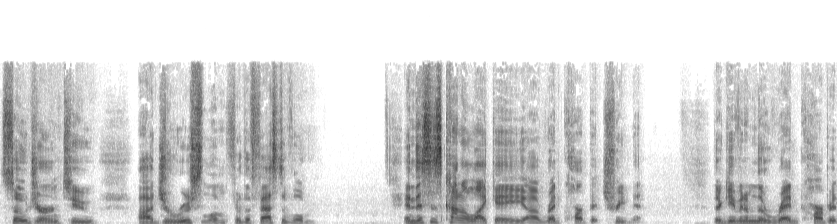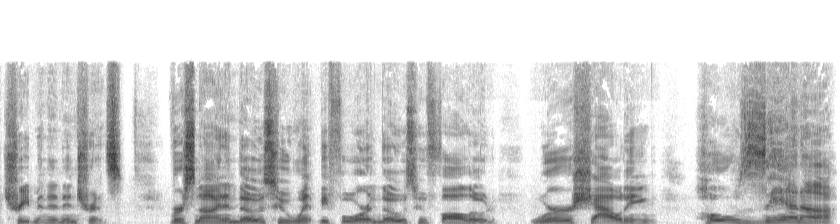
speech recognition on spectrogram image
sojourn to uh, Jerusalem for the festival. And this is kind of like a uh, red carpet treatment. They're giving him the red carpet treatment and entrance. Verse 9, and those who went before and those who followed were shouting, Hosanna!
